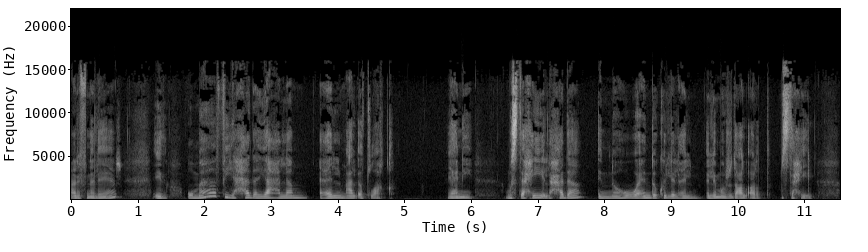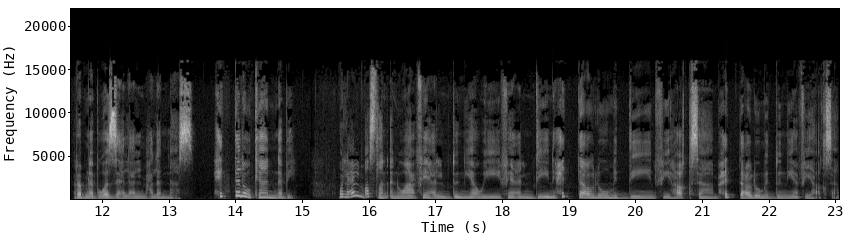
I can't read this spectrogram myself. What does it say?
عرفنا ليش؟ إذ وما في حدا يعلم علم على الإطلاق. يعني مستحيل حدا إنه هو عنده كل العلم اللي موجود على الأرض. مستحيل. ربنا بوزع العلم على الناس حتى لو كان نبي. والعلم أصلا أنواع. في علم دنيوي في علم ديني حتى علوم الدين فيها أقسام حتى علوم الدنيا فيها أقسام.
